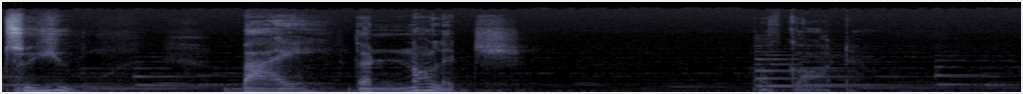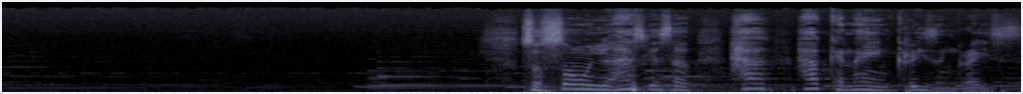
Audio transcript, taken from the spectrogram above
to you by the knowledge of God. So, so when you ask yourself, how, how can I increase in grace?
